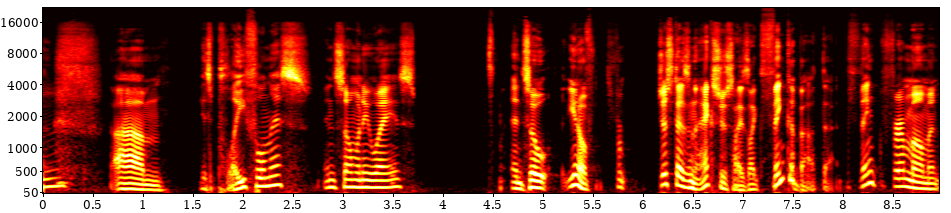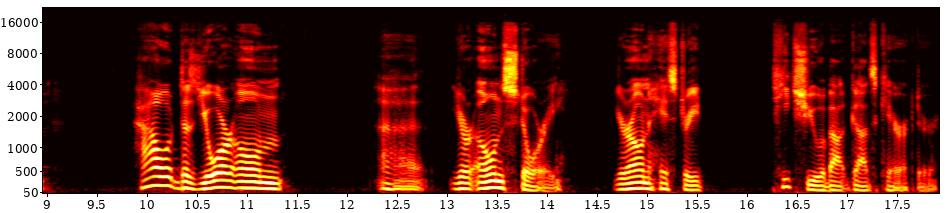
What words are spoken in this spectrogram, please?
um, his playfulness in so many ways. And so, you know, from, just as an exercise, like think about that. Think for a moment. How does your own, uh, your own story, your own history, teach you about God's character?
